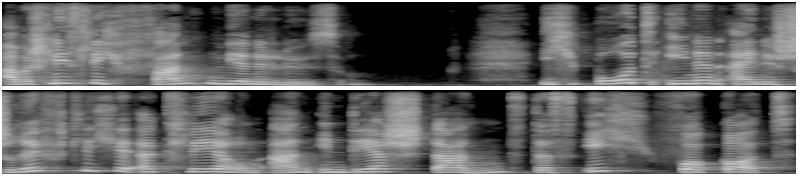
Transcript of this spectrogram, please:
Aber schließlich fanden wir eine Lösung. Ich bot ihnen eine schriftliche Erklärung an, in der stand, dass ich vor Gott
